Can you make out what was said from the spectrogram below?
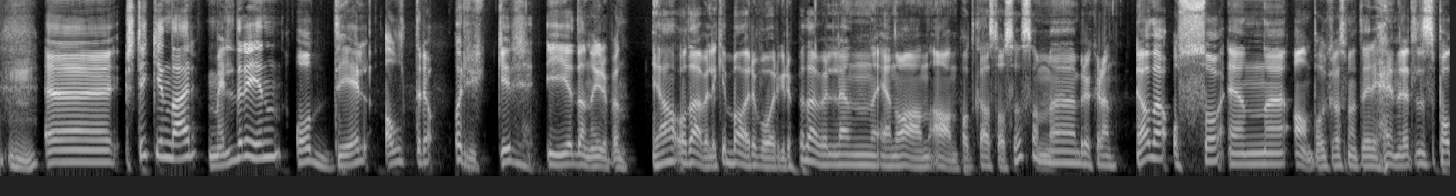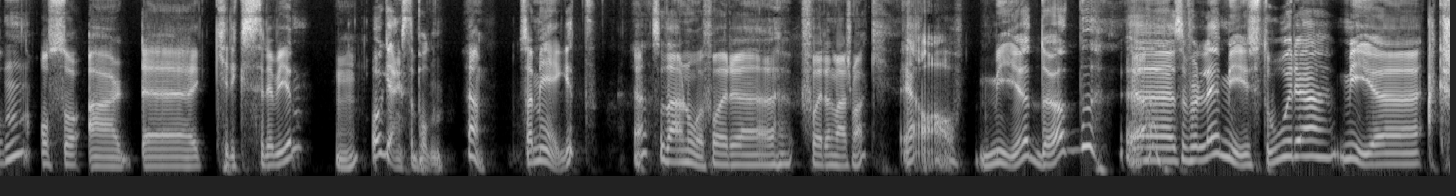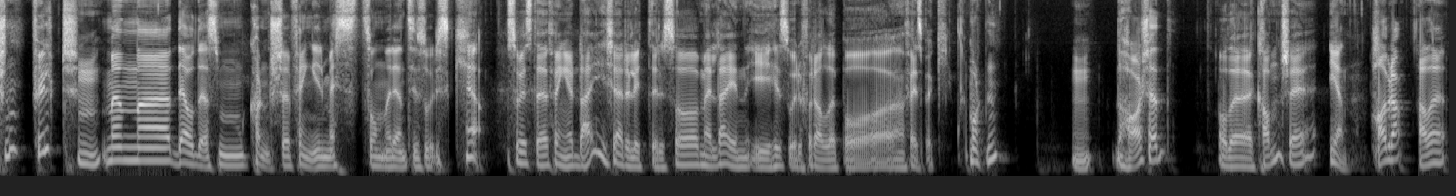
Eh, stikk inn der, meld dere inn, og del alt dere orker i denne gruppen. Ja, og det er vel ikke bare vår gruppe, det er vel en, en og annen annen podkast også som uh, bruker den. Ja, det er også en uh, annen podkast som heter Henrettelsespodden, og så er det Krigsrevyen mm. og Gangsterpodden. Ja. Så det er meget. Ja, så det er noe for, uh, for enhver smak. Ja, mye død, eh, selvfølgelig. Mye historie, mye actionfylt. Mm. Men det er jo det som kanskje fenger mest, sånn rent historisk. Ja. Så hvis det fenger deg, kjære lytter, så meld deg inn i Historie for alle på eh, Facebook. Morten, Mm. det har skjedd. Og det kan skje igjen. Ha det bra. Ha det!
